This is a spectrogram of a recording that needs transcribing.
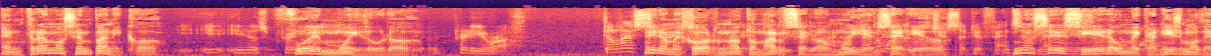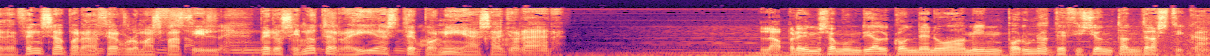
Entramos en pánico. Fue muy duro. Era mejor no tomárselo muy en serio. No sé si era un mecanismo de defensa para hacerlo más fácil, pero si no te reías te ponías a llorar. La prensa mundial condenó a Amin por una decisión tan drástica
